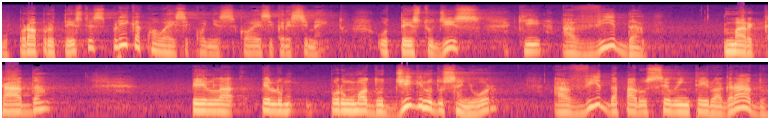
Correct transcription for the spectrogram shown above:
O próprio texto explica qual é esse, qual é esse crescimento. O texto diz que a vida marcada pela, pelo, por um modo digno do Senhor, a vida para o seu inteiro agrado,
